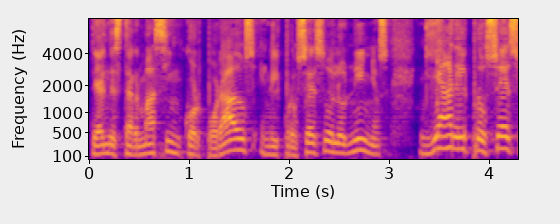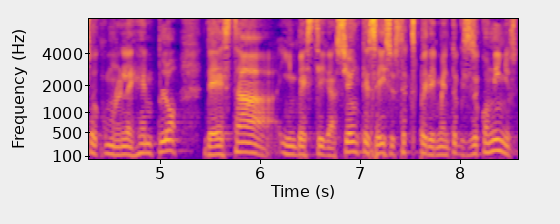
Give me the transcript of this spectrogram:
deben de estar más incorporados en el proceso de los niños, guiar el proceso, como en el ejemplo de esta investigación que se hizo, este experimento que se hizo con niños,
